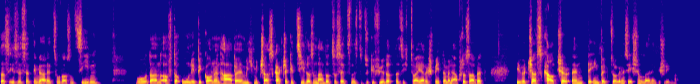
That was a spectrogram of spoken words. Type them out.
das ist es seit dem Jahre 2007 wo dann auf der Uni begonnen habe, mich mit Just Culture gezielt auseinanderzusetzen, das dazu geführt hat, dass ich zwei Jahre später meine Abschlussarbeit über Just Culture and the Impact to Organizational Learning geschrieben habe.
